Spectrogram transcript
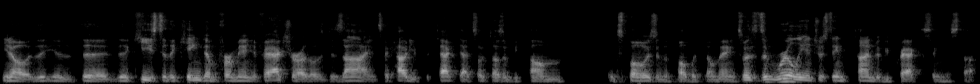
you know the the the keys to the kingdom for a manufacturer are those designs like how do you protect that so it doesn't become exposed in the public domain. So it's a really interesting time to be practicing this stuff.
